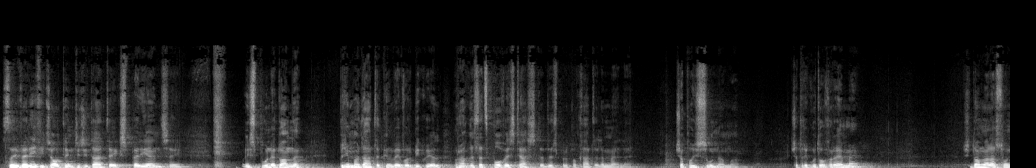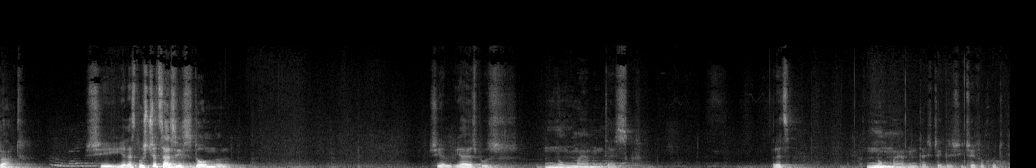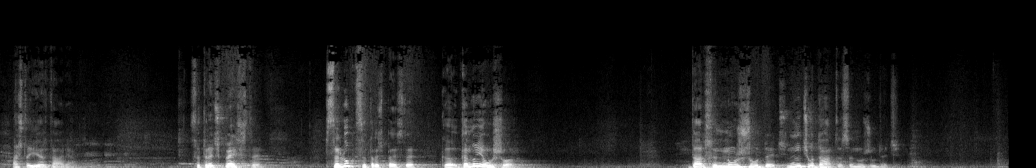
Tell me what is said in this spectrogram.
să-i verifice autenticitatea experienței, îi spune, Doamne, prima dată când vei vorbi cu el, roagă să-ți povestească despre păcatele mele. Și apoi sună-mă. Și a trecut o vreme și Doamna l-a sunat. Și el a spus, ce ți-a zis Domnul? Și el i-a spus, nu-mi mai amintesc. Vedeți? Nu-mi mai amintesc ce ai greșit, ce ai făcut. Asta e iertarea. Să treci peste. Să lupți să treci peste. Că, că nu e ușor. Dar să nu judeci, niciodată să nu judeci.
